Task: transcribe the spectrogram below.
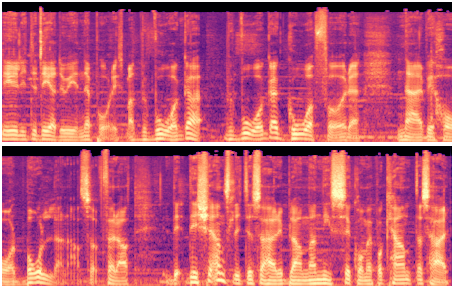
Det är lite det du är inne på, liksom, att vi vågar, vi vågar gå före när vi har bollen. Alltså. För att det, det känns lite så här ibland när Nisse kommer på kanten så här.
